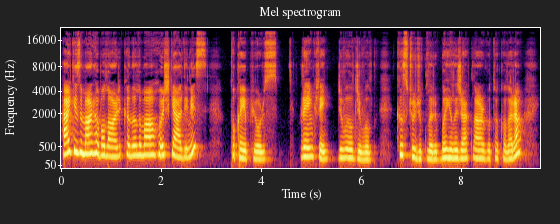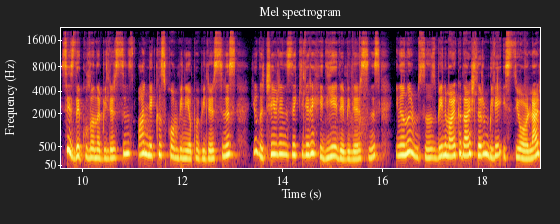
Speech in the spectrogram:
Herkese merhabalar. Kanalıma hoş geldiniz. Toka yapıyoruz. Renk renk, cıvıl cıvıl. Kız çocukları bayılacaklar bu tokalara. Siz de kullanabilirsiniz. Anne kız kombini yapabilirsiniz. Ya da çevrenizdekilere hediye edebilirsiniz. İnanır mısınız? Benim arkadaşlarım bile istiyorlar.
